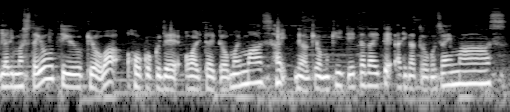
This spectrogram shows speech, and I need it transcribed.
やりましたよっていう今日は報告で終わりたいと思います。はい。では今日も聞いていただいてありがとうございます。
